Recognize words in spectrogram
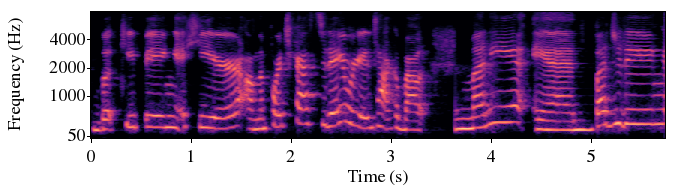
Bookkeeping here on the Porchcast today. We're going to talk about money and budgeting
